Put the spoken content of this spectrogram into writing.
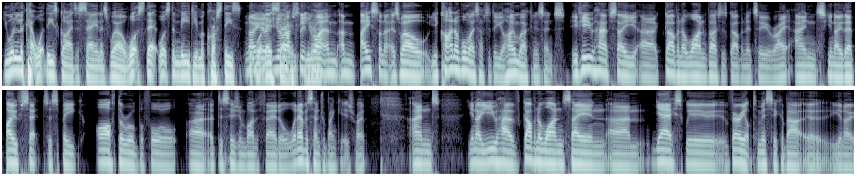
You want to look at what these guys are saying as well. What's that? What's the medium across these? No, you're, you're saying, absolutely you know? right. And, and based on that as well, you kind of almost have to do your homework in a sense. If you have, say, uh, Governor one versus Governor two, right, and you know they're both set to speak after or before uh, a decision by the Fed or whatever central bank it is, right, and you know you have Governor one saying, um, yes, we're very optimistic about uh, you know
